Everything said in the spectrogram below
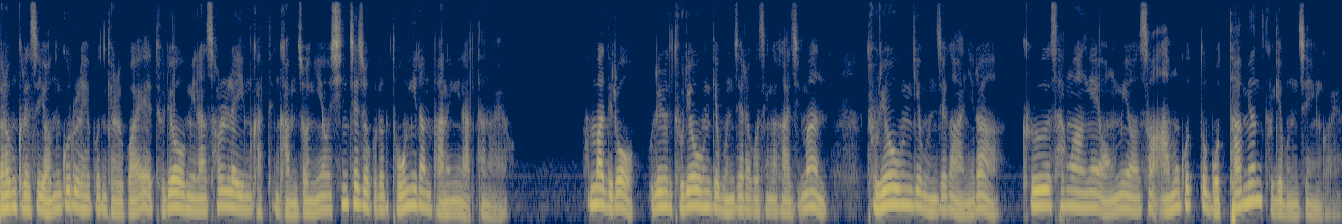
여러분 그래서 연구를 해본 결과에 두려움이나 설레임 같은 감정이요 신체적으로는 동일한 반응이 나타나요. 한마디로 우리는 두려운 게 문제라고 생각하지만 두려운 게 문제가 아니라 그 상황에 얽매여서 아무것도 못하면 그게 문제인 거예요.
